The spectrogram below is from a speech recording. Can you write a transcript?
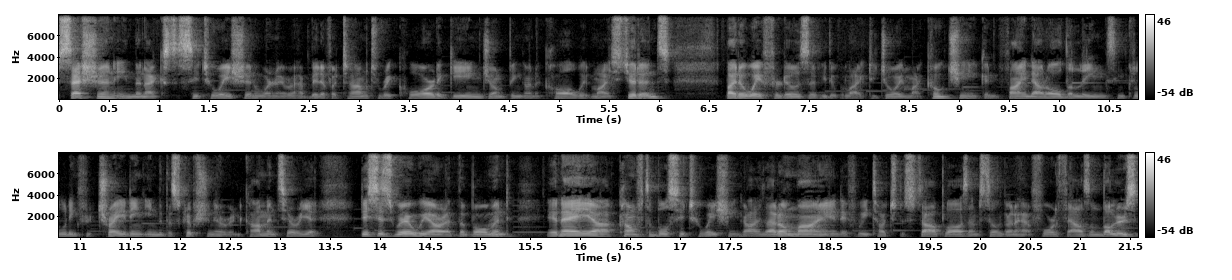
session in the next situation whenever I have a bit of a time to record again jumping on a call with my students by the way, for those of you that would like to join my coaching, you can find out all the links, including for trading, in the description area and comments area. This is where we are at the moment in a uh, comfortable situation, guys. I don't mind if we touch the stop loss. I'm still going to have $4,000.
